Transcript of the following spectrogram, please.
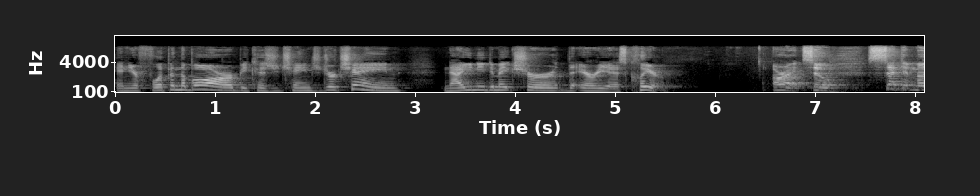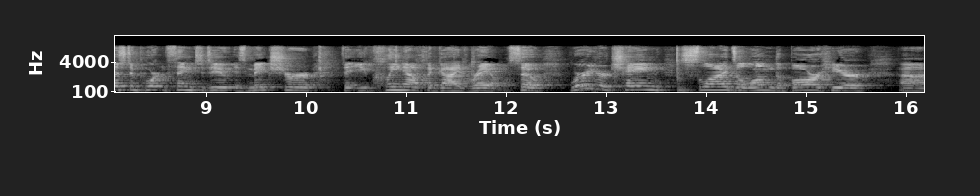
and you're flipping the bar because you changed your chain. Now you need to make sure the area is clear. All right, so second most important thing to do is make sure that you clean out the guide rail. So where your chain slides along the bar here uh,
